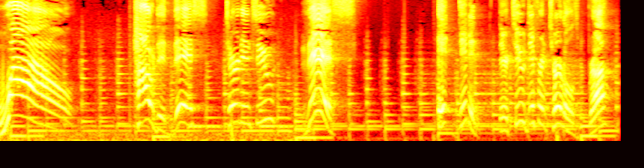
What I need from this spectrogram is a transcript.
Wow! How did this turn into this? It didn't. They're two different turtles, bruh.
